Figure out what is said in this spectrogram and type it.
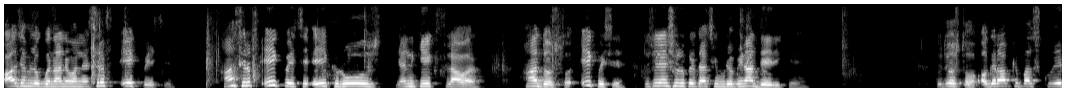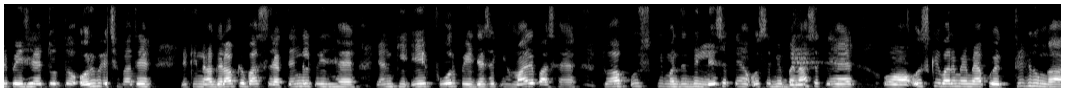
आज हम लोग बनाने वाले हैं सिर्फ़ एक पेज से। हाँ सिर्फ़ एक पेज से, एक रोज, यानी कि एक फ्लावर। हाँ दोस्तों, एक पेज से। तो चलिए शुरू करते आज की वीडियो बिना देरी के। तो दोस्तों, अगर आपके पास स्क्वायर पेज है तो तो और भी अच्छी बात है, लेकिन अगर आपके पास रेक्टेंगल पेज है, यानी कि ए फोर पेज जैसे कि हमारे पास है तो आप उसकी मदद भी ले सकते हैं उससे भी बना सकते हैं। उसके बारे में मैं आपको एक ट्रिक दूँगा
